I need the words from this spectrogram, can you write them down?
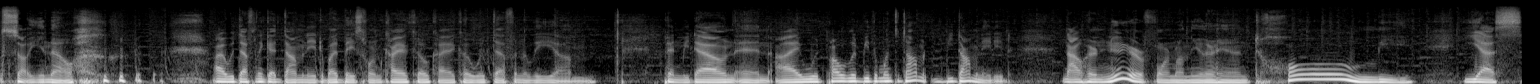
So, you know, I would definitely get dominated by base form Kayoko. Kayoko would definitely um, pin me down, and I would probably be the one to dom- be dominated. Now, her New Year form, on the other hand, holy. Yes,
